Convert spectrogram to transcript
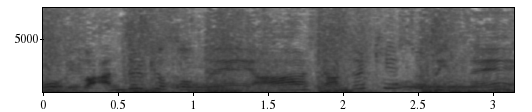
어, 이거 안 들켰었네. 아, 씨, 안 들킬 수도 있네.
